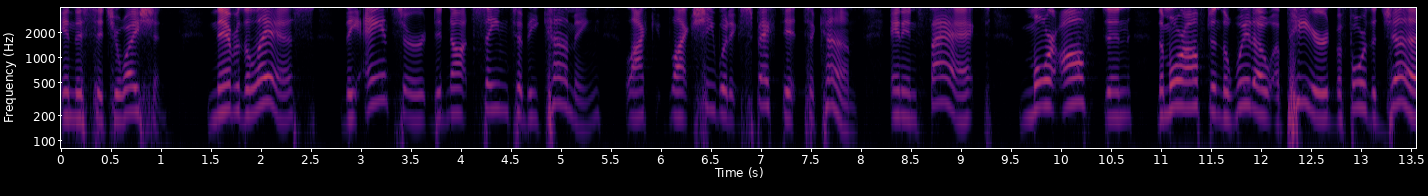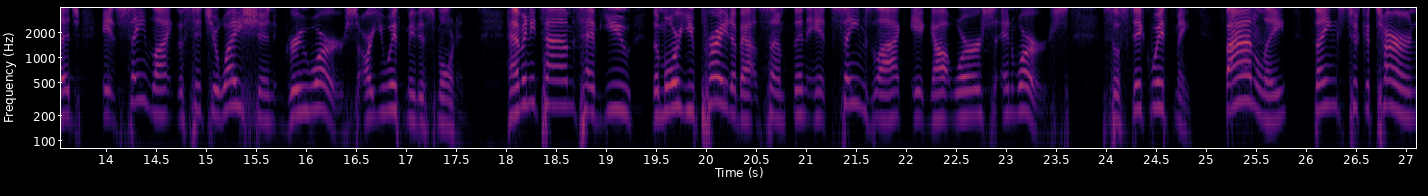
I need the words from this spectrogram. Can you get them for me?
in this situation. Nevertheless, the answer did not seem to be coming like, like she would expect it to come. And in fact, more often, the more often the widow appeared before the judge, it seemed like the situation grew worse. Are you with me this morning? How many times have you, the more you prayed about something, it seems like it got worse and worse? So stick with me. Finally, things took a turn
